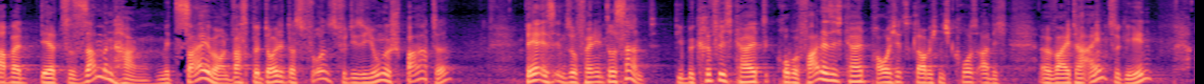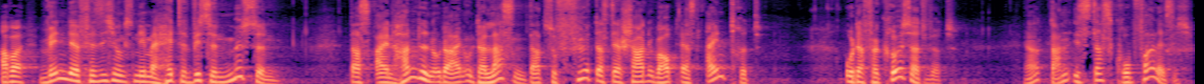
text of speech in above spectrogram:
Aber der Zusammenhang mit Cyber und was bedeutet das für uns, für diese junge Sparte, der ist insofern interessant. Die Begrifflichkeit grobe Fahrlässigkeit brauche ich jetzt, glaube ich, nicht großartig äh, weiter einzugehen. Aber wenn der Versicherungsnehmer hätte wissen müssen, dass ein Handeln oder ein Unterlassen dazu führt, dass der Schaden überhaupt erst eintritt oder vergrößert wird, ja, dann ist das grob fahrlässig.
